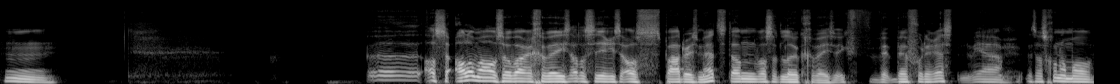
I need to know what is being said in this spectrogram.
Hmm. Eh, als ze allemaal zo waren geweest, alle series als Padres Mets, dan was het leuk geweest. Ik ben voor de rest, ja, het was gewoon allemaal...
